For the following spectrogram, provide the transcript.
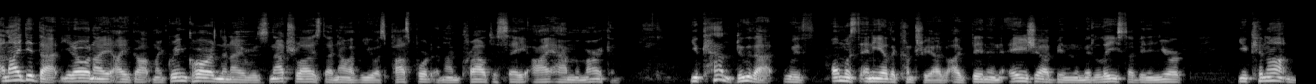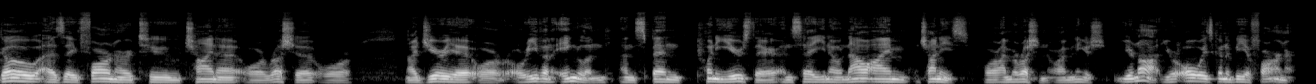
and I did that, you know, and I, I got my green card and then I was naturalized. I now have a US passport and I'm proud to say I am American. You can't do that with almost any other country. I've, I've been in Asia, I've been in the Middle East, I've been in Europe you cannot go as a foreigner to China or Russia or Nigeria or, or even England and spend 20 years there and say, you know, now I'm Chinese or I'm a Russian or I'm an English. You're not. You're always going to be a foreigner.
